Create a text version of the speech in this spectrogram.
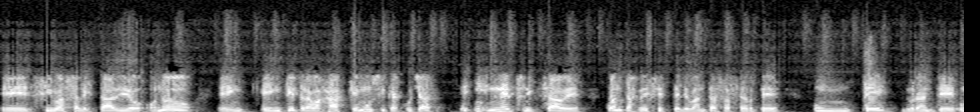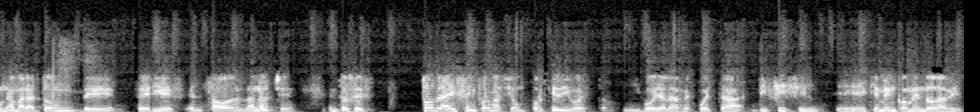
eh, si vas al estadio o no, en, qué trabajás, qué música escuchás. Netflix sabe cuántas veces te levantás a hacerte un té durante una maratón de series el sábado en la noche. Entonces, toda esa información, ¿por qué digo esto? Y voy a la respuesta difícil eh, que me encomendó David.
